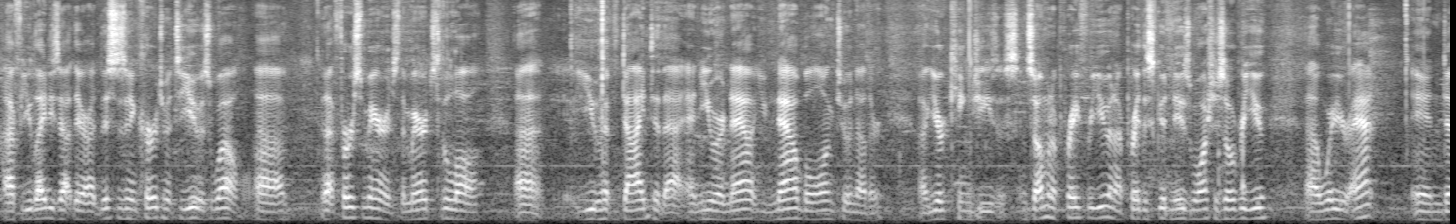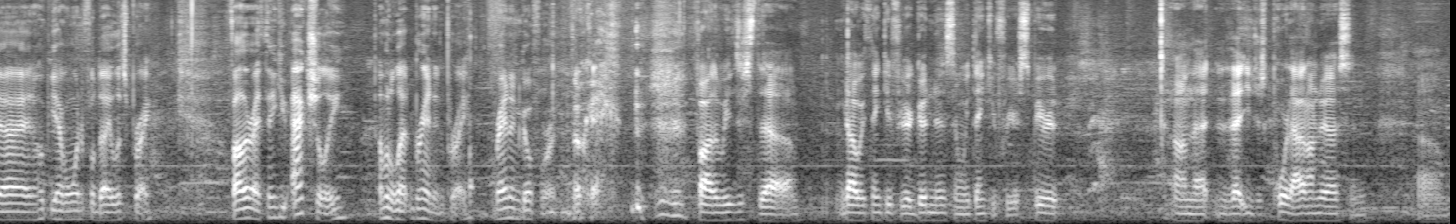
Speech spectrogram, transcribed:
Uh, for you ladies out there, this is an encouragement to you as well. Uh, that first marriage, the marriage to the law, uh, you have died to that, and you are now you now belong to another. Uh, you're King Jesus, and so I'm going to pray for you, and I pray this good news washes over you uh, where you're at, and, and I hope you have a wonderful day. Let's pray. Father, I thank you. Actually, I'm going to let Brandon pray. Brandon, go for it. Okay. Father, we just God, we thank you for your goodness and we thank you for your spirit um, that that you just poured out onto us. And um,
